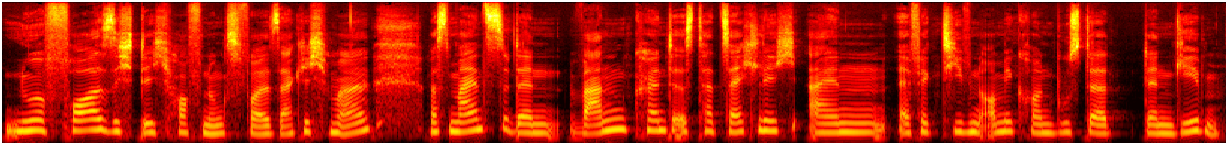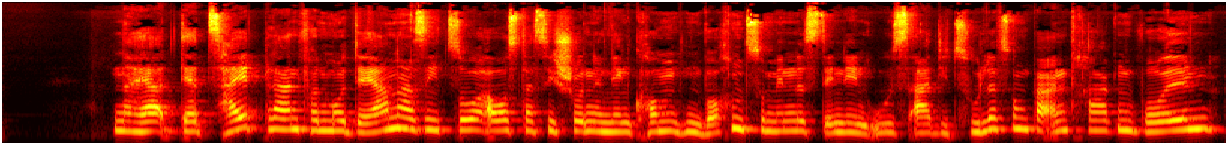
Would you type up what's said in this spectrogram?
nur vorsichtig hoffnungsvoll, sag ich mal. Was meinst du denn, wann könnte es tatsächlich einen effektiven Omikron-Booster denn geben? Naja, der Zeitplan von Moderna sieht so aus, dass sie schon in den kommenden Wochen zumindest in den USA die Zulassung beantragen wollen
